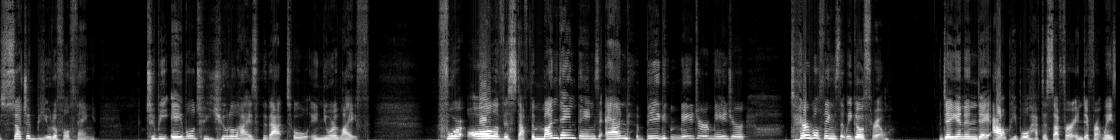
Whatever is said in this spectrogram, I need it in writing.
such a beautiful thing to be able to utilize that tool in your life for all of this stuff, the mundane things and the big, major, major, terrible things that we go through. Day in and day out, people have to suffer in different ways.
